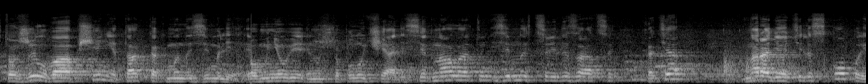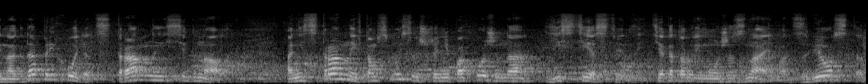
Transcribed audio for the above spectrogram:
кто жил вообще не так, как мы на Земле. Мы не уверены, что получали сигналы от внеземных цивилизаций, хотя на радиотелескопы иногда приходят странные сигналы. Они странные в том смысле, что не похожи на естественные, те, которые мы уже знаем от звезд, от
